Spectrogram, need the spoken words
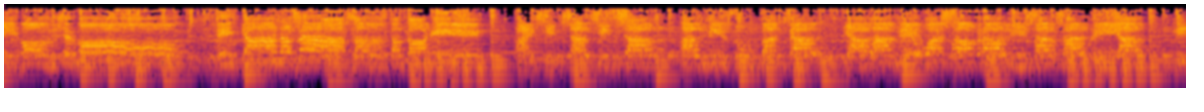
I bon sermó. En canals de Sant Antoni, ai, cinsal, cinsal, al mig d'un bancal, i a la meua sogra li salsa el brial, li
